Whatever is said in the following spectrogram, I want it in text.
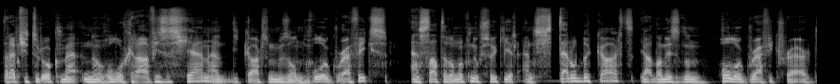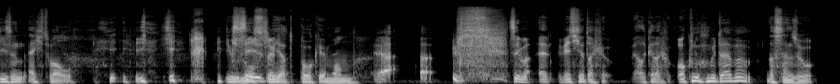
Dan heb je het er ook met een holografische schijn. Hè. Die kaart noemen ze dan holographics. En staat er dan ook nog zo'n keer een ster op de kaart, ja, dan is het een holographic rare. Die zijn echt wel... Zie lost me at Pokémon. Zeg maar, en weet je dat je, welke je ook nog moet hebben? Dat zijn zo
